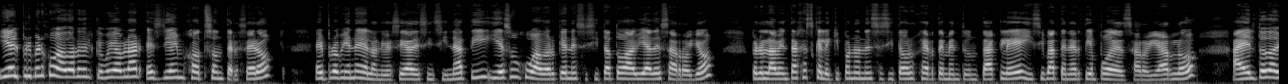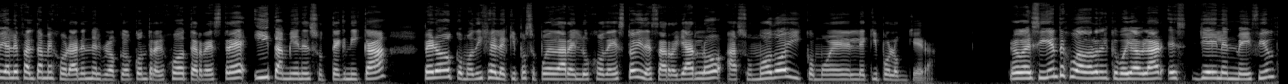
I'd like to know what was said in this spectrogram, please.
Y el primer jugador del que voy a hablar es James Hudson III. Él proviene de la Universidad de Cincinnati y es un jugador que necesita todavía desarrollo, pero la ventaja es que el equipo no necesita urgentemente un tackle y sí va a tener tiempo de desarrollarlo. A él todavía le falta mejorar en el bloqueo contra el juego terrestre y también en su técnica, pero como dije, el equipo se puede dar el lujo de esto y desarrollarlo a su modo y como el equipo lo quiera. Luego el siguiente jugador del que voy a hablar es Jalen Mayfield.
